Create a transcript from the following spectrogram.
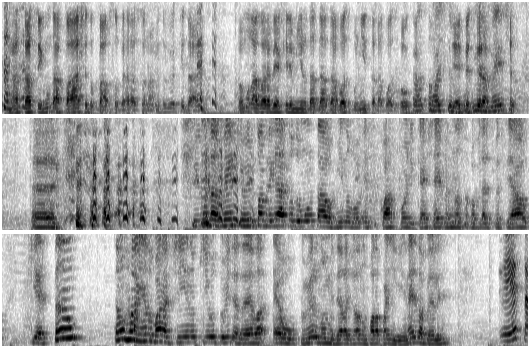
na, na segunda parte do papo sobre relacionamento, viu que dá, né? Vamos lá agora ver aquele menino da, da, da voz bonita, da voz rouca. Vamos tomar esse E aí, primeiramente. É... Segundamente, muito obrigado a todo mundo que tá ouvindo esse quarto podcast aí com a nossa convidada especial, que é tão, tão rainha do Baratino que o Twitter dela é o primeiro nome dela que ela não fala pra ninguém, né, Isabelle? Eita,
